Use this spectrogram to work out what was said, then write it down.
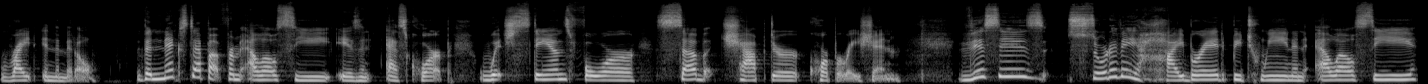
right in the middle. The next step up from LLC is an S Corp, which stands for Subchapter Corporation. This is sort of a hybrid between an LLC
